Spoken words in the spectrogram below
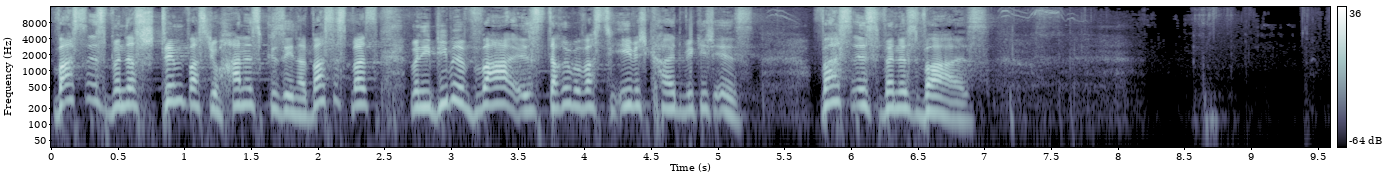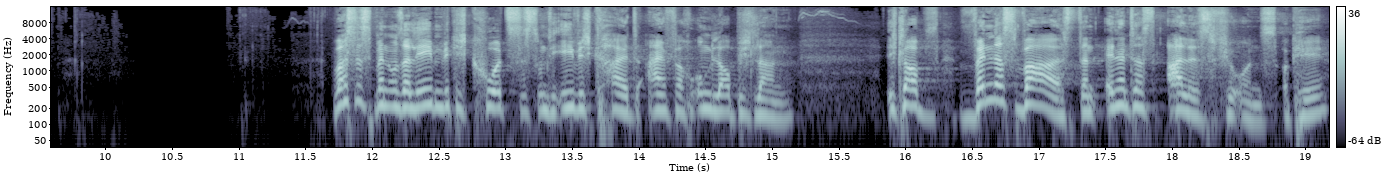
Was ist, wenn das stimmt, was Johannes gesehen hat? Was ist, was, wenn die Bibel wahr ist darüber, was die Ewigkeit wirklich ist? Was ist, wenn es wahr ist? Was ist, wenn unser Leben wirklich kurz ist und die Ewigkeit einfach unglaublich lang? Ich glaube, wenn das wahr ist, dann ändert das alles für uns, okay?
